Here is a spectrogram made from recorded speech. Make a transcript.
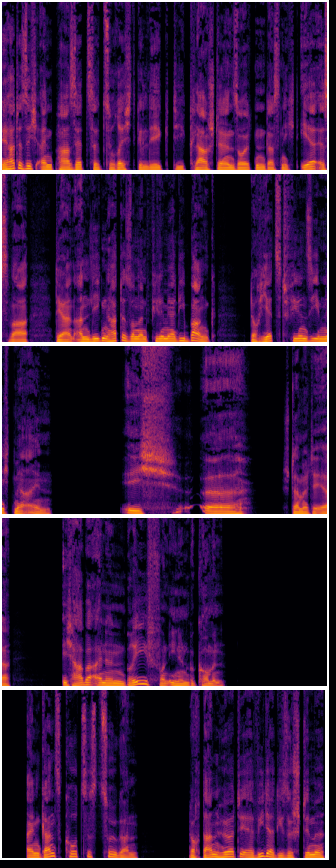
Er hatte sich ein paar Sätze zurechtgelegt, die klarstellen sollten, dass nicht er es war, der ein Anliegen hatte, sondern vielmehr die Bank, doch jetzt fielen sie ihm nicht mehr ein. Ich, äh, stammelte er, ich habe einen Brief von Ihnen bekommen. Ein ganz kurzes Zögern, doch dann hörte er wieder diese Stimme,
